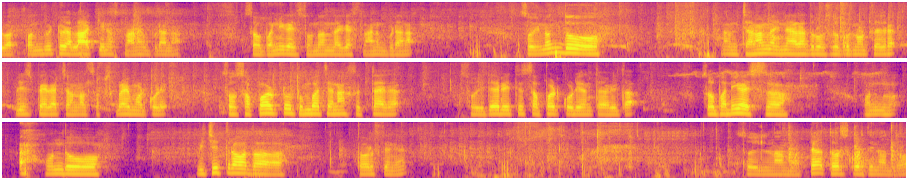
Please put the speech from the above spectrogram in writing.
ಇವತ್ತು ಬಂದುಬಿಟ್ಟು ಎಲ್ಲ ಅಕ್ಕಿನ ಸ್ನಾನಕ್ಕೆ ಬಿಡೋಣ. ಸೊ ಬನ್ನಿ ಗೈಸ್ ಒಂದೊಂದಾಗೆ ಸ್ನಾನಕ್ಕೆ ಬಿಡೋಣ. ಸೊ ಇನ್ನೊಂದು ನಮ್ಮ ಚಾನಲ್ನ ಇನ್ನೂ ಯಾರಾದರೂ ಹೊಸಬ್ರು ನೋಡ್ತಾ ಇದ್ದರೆ ಪ್ಲೀಸ್ ಬೇಗ ಚಾನಲ್ ಸಬ್ಸ್ಕ್ರೈಬ್ ಮಾಡ್ಕೊಳ್ಳಿ. ಸೊ ಸಪೋರ್ಟು ತುಂಬ ಚೆನ್ನಾಗಿ ಸಿಗ್ತಾಯಿದೆ ಸೊ ಇದೇ ರೀತಿ ಸಪೋರ್ಟ್ ಕೊಡಿ ಅಂತ ಹೇಳ್ತಾ. ಸೊ ಬನ್ನಿ ಗೈಸ್ ಒಂದು ಒಂದು ವಿಚಿತ್ರವಾದ ತೋರಿಸ್ತೀನಿ. ಸೊ ಇಲ್ಲಿ ನಾನು ಮೊಟ್ಟೆ ತೋರಿಸ್ಕೊಡ್ತೀನಿ ಒಂದು.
